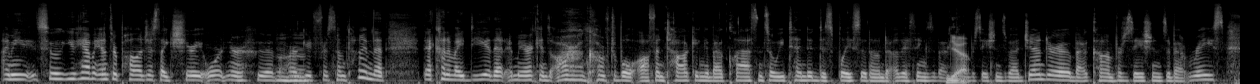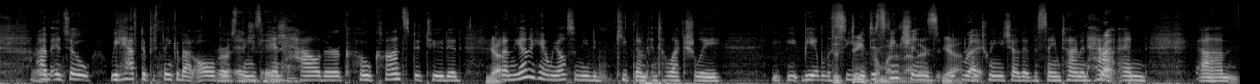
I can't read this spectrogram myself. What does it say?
I mean, so you have anthropologists like Sherry Ortner who have argued for some time that that kind of idea that Americans are uncomfortable often talking about class, and so we tend to displace it onto other things about Yeah. conversations about gender, about conversations about race, um, and so we have to think about all Or those things and how they're co-constituted. Yeah. But on the other hand, we also need to keep them intellectually. Y- y- Be able to see the Distinct from one another, distinctions yeah. be- Right. between each other at the same time, and how Right. and um,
